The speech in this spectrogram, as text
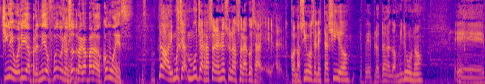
Chile y Bolivia prendido fuego y nosotros acá parados. ¿Cómo es? No, hay muchas muchas razones, no es una sola cosa. Eh, Conocimos el estallido, explotó en el 2001. Eh,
